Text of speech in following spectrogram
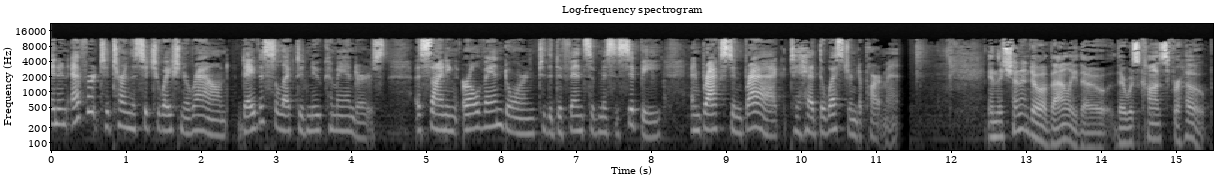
In an effort to turn the situation around, Davis selected new commanders, assigning Earl Van Dorn to the defense of Mississippi and Braxton Bragg to head the Western Department. In the Shenandoah Valley, though, there was cause for hope.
